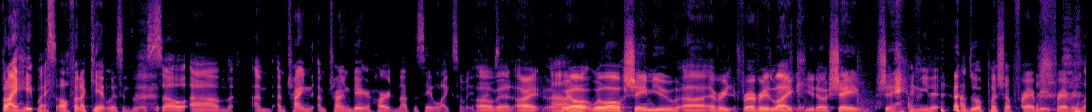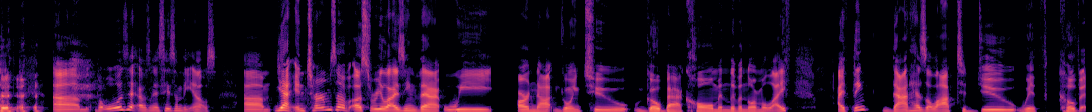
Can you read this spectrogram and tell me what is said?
but I hate myself and I can't listen to this. So um, I'm I'm trying I'm trying very hard not to say like so many Oh man! All right, we Um, all we'll all shame you uh, every for every like you. you. know shame shame. I need it. I'll do a push up for every for every like. Um, but what was it? I was gonna say something else. Um, yeah, in terms of us realizing that we are not going to go back home and live a normal life, I think that has a lot to do with COVID.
